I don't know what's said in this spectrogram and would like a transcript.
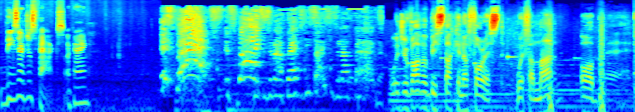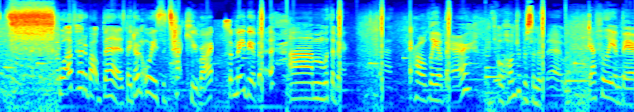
these are just facts, okay? It's facts! It's facts! Is it not facts? These facts are not facts. Would you rather be stuck in a forest with a man or a bear? Well, I've heard about bears. They don't always attack you, right? So maybe a bear. Um, with a bear. bear. Probably a bear. Oh, 100% a bear. Definitely a bear.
